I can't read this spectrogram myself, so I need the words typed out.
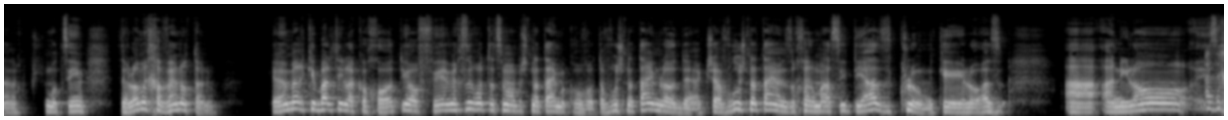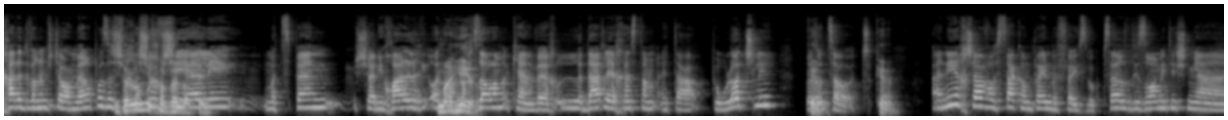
אנחנו פשוט מוציאים, זה לא מכוון אותנו, כי אני אומר קיבלתי לקוחות, יופי, הם יחזירו את עצמם בשנתיים הקרובות. עברו שנתיים, לא יודע. כשעברו שנתיים אני זוכר מה עשיתי אז, כלום, כאילו, אז אני לא... אז אחד הדברים שאתה אומר פה זה זה לא שחשוב מכוון שיהיה אותי. לי מצפן שאני יכולה עוד פעם מהיר. לחזור, למ- כן, ולדעת לייחס את הפעולות שלי כן. לתוצאות. כן, אני עכשיו עושה קמפיין בפייסבוק, בסדר? תזרום איתי שנייה,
